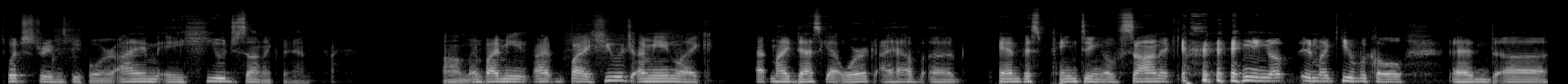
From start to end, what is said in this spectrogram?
Twitch streams before, I'm a huge Sonic fan. Um, and by mean I, by huge, I mean like at my desk at work, I have a canvas painting of Sonic hanging up in my cubicle, and uh,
